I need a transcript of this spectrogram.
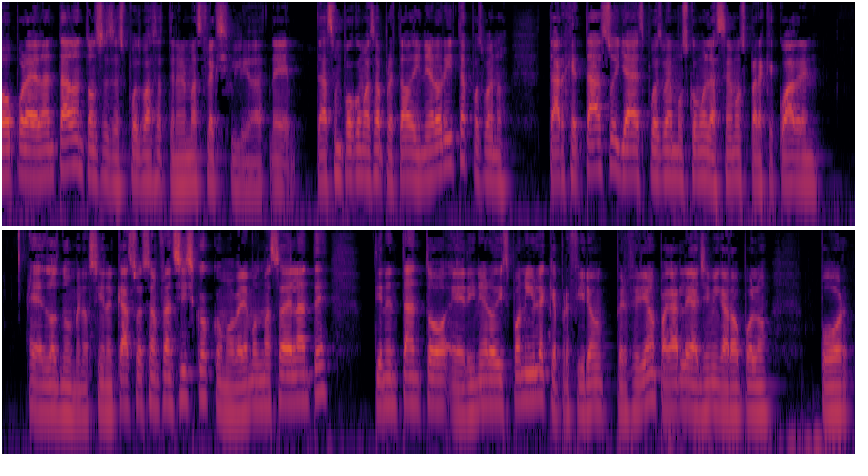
Todo por adelantado, entonces después vas a tener más flexibilidad. Eh, das un poco más apretado dinero ahorita, pues bueno, tarjetazo y ya después vemos cómo lo hacemos para que cuadren eh, los números. Y en el caso de San Francisco, como veremos más adelante, tienen tanto eh, dinero disponible que prefirieron, pagarle a Jimmy Garoppolo por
